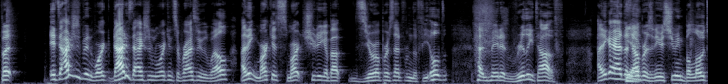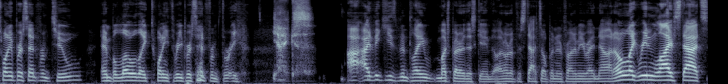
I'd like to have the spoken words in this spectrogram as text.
but it's actually been work. That has actually been working surprisingly well. I think Marcus Smart shooting about zero percent from the field has made it really tough. I think I had the Yeah. numbers, and he was shooting below twenty percent from two and below like twenty three percent from three. Yikes. I, I think he's been playing much better this game, though. I don't have the stats open in front of me right now, and I don't like reading live stats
